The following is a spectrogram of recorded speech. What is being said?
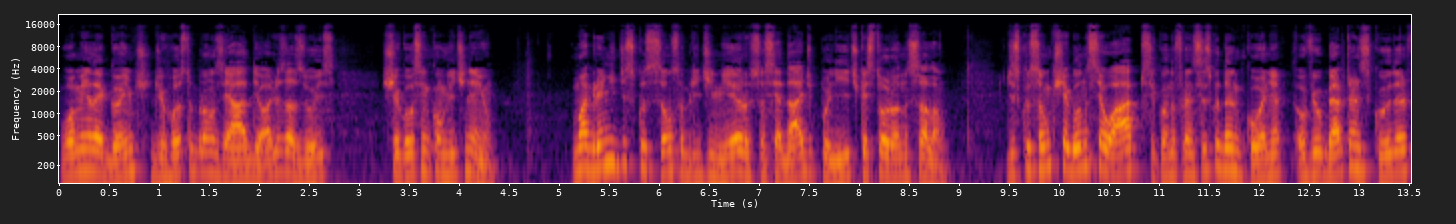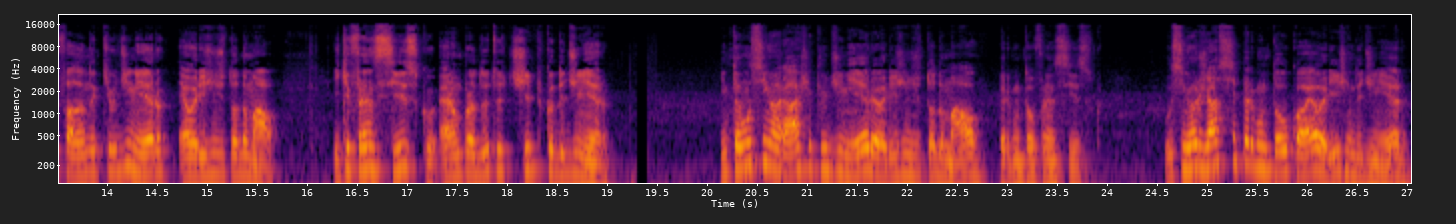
O homem elegante, de rosto bronzeado e olhos azuis, chegou sem convite nenhum. Uma grande discussão sobre dinheiro, sociedade e política estourou no salão. Discussão que chegou no seu ápice quando Francisco D'Anconia ouviu Bertrand Scudder falando que o dinheiro é a origem de todo mal, e que Francisco era um produto típico do dinheiro. Então o senhor acha que o dinheiro é a origem de todo mal? perguntou Francisco. O senhor já se perguntou qual é a origem do dinheiro?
